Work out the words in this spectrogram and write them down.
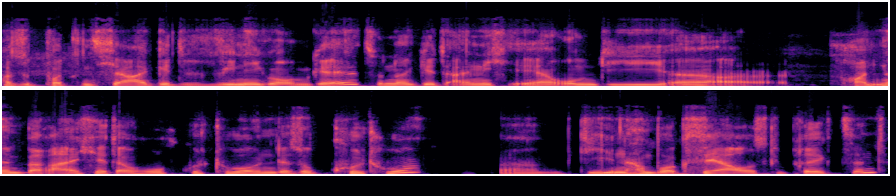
Also Potenzial geht weniger um Geld, sondern geht eigentlich eher um die äh, vorhandenen Bereiche der Hochkultur und der Subkultur, äh, die in Hamburg sehr ausgeprägt sind.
